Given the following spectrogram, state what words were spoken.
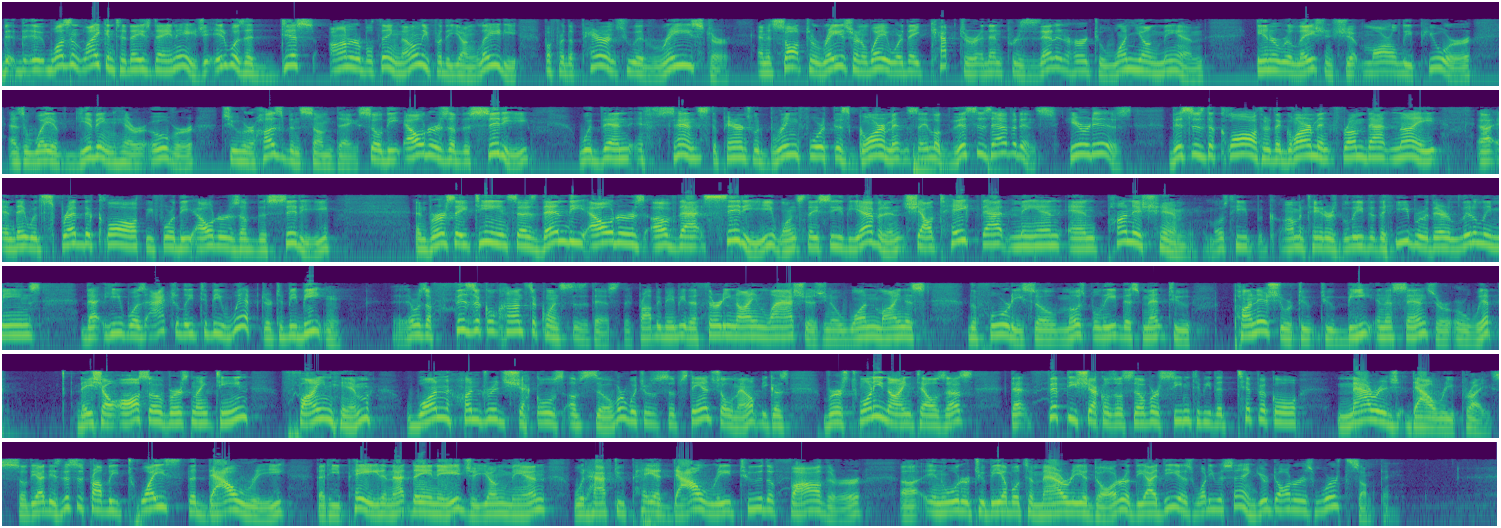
It wasn't like in today's day and age. It was a dishonorable thing, not only for the young lady, but for the parents who had raised her and had sought to raise her in a way where they kept her and then presented her to one young man in a relationship morally pure as a way of giving her over to her husband someday. So the elders of the city would then, in a sense, the parents would bring forth this garment and say, Look, this is evidence. Here it is. This is the cloth or the garment from that night uh, and they would spread the cloth before the elders of the city. And verse 18 says, Then the elders of that city, once they see the evidence, shall take that man and punish him. Most he- commentators believe that the Hebrew there literally means that he was actually to be whipped or to be beaten. There was a physical consequence to this. That probably maybe the 39 lashes, you know, one minus the 40. So most believe this meant to punish or to, to beat in a sense or, or whip. They shall also, verse 19, fine him 100 shekels of silver, which was a substantial amount because verse 29 tells us that 50 shekels of silver seemed to be the typical marriage dowry price. So the idea is this is probably twice the dowry that he paid. In that day and age, a young man would have to pay a dowry to the father uh, in order to be able to marry a daughter. The idea is what he was saying your daughter is worth something.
